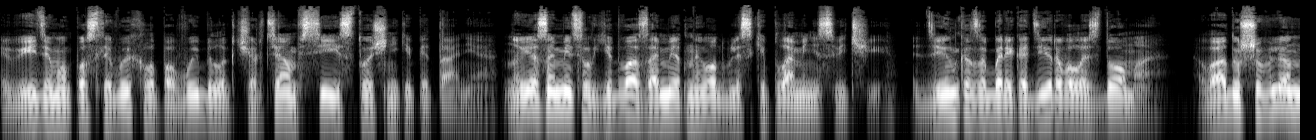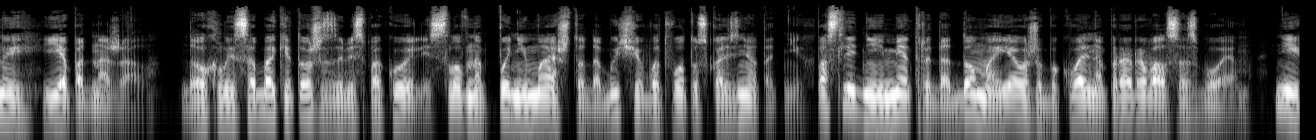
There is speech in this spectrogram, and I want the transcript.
Видимо, после выхлопа выбило к чертям все источники питания. Но я заметил едва заметные отблески пламени свечи. Динка забаррикадировалась дома. Воодушевленный, я поднажал. Дохлые собаки тоже забеспокоились, словно понимая, что добыча вот-вот ускользнет от них. Последние метры до дома я уже буквально прорывался с боем, не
